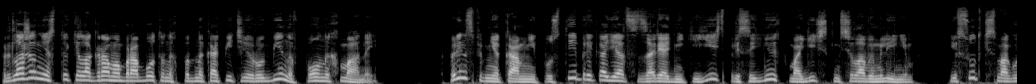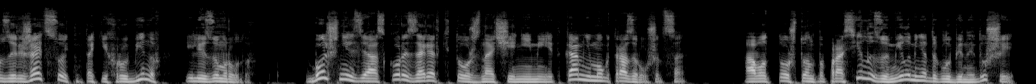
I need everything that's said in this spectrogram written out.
Предложил мне 100 килограмм обработанных под накопители рубинов, полных маной. В принципе, мне камни пустые пригодятся, зарядники есть, присоединю их к магическим силовым линиям, и в сутки смогу заряжать сотню таких рубинов или изумрудов. Больше нельзя, скорость зарядки тоже значение имеет, камни могут разрушиться. А вот то, что он попросил, изумило меня до глубины души.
